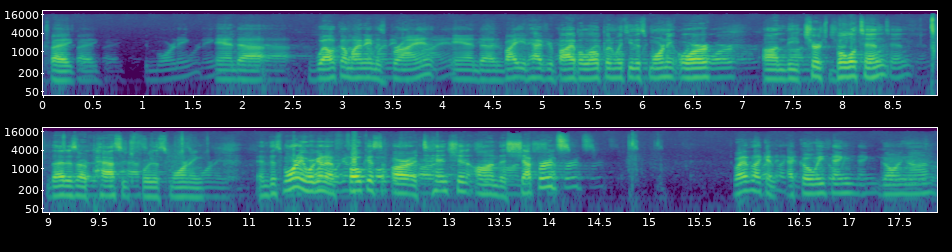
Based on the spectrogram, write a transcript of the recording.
Try. Good morning and uh, welcome. My name is Brian, and uh, invite you to have your Bible open with you this morning or on the church bulletin. That is our passage for this morning. And this morning we're going to focus our attention on the shepherds. Do I have like an echoey thing going on?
